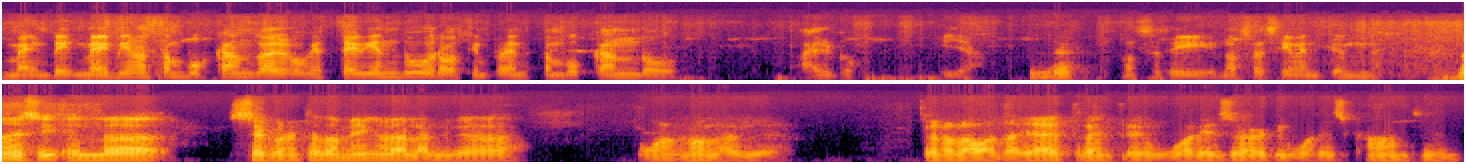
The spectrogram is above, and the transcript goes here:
Maybe, maybe no están buscando algo que esté bien duro, simplemente están buscando algo y ya. Yeah. No sé si, no sé si me entiendes. No, sí, es la, se conecta también a la larga, bueno, no larga, pero la batalla extra entre what is art y what is content.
